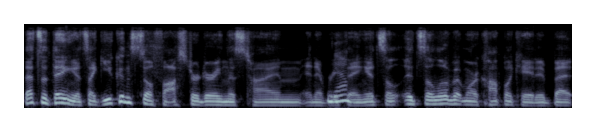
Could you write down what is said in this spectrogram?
that's the thing. It's like you can still foster during this time and everything. It's a it's a little bit more complicated, but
